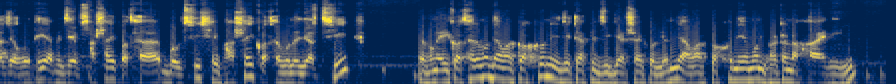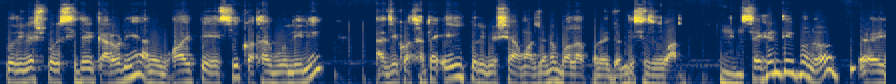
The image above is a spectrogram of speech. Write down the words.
আজ অবধি আমি যে ভাষায় কথা বলছি সেই ভাষায় কথা বলে যাচ্ছি। এবং এই কথার মধ্যে আমার কখনই যেটা আপনি জিজ্ঞাসা করলেন যে আমার কখনই এমন ঘটনা হয়নি। পরিবেশ পরিস্থিতির কারণে আমি ভয় পেয়েছি কথা বলিনি। যে কথাটা এই পরিবেশে আমার জন্য বলা প্রয়োজন this is one. Second thing হলো এই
